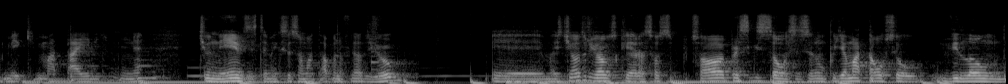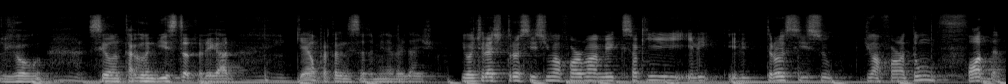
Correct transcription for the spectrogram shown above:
meio que matar ele, né? Tinha o Nemesis também que você só matava no final do jogo. É, mas tinha outros jogos que era só, só perseguição, assim, você não podia matar o seu vilão do jogo, seu antagonista, tá ligado? Que é um protagonista também, na verdade. E o Outlast trouxe isso de uma forma meio que. Só que ele, ele trouxe isso de uma forma tão foda.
